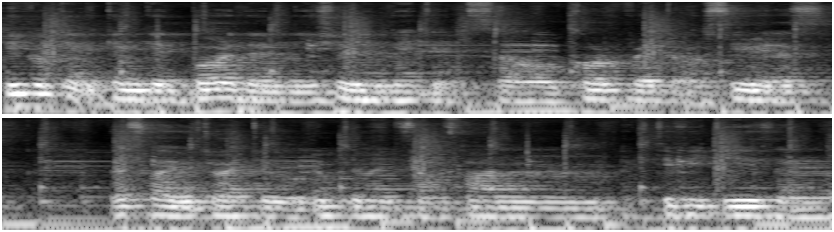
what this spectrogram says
people can, can get bored and you shouldn't make it so corporate or serious. That's why we try to implement some fun activities and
